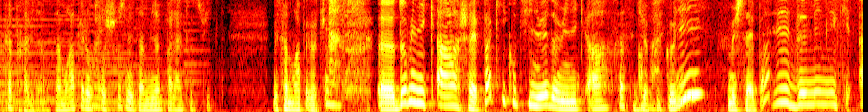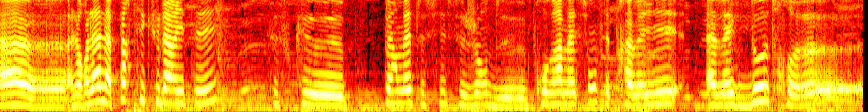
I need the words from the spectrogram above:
très très bien. Ça me rappelle autre Ouais. chose, mais ça me vient pas là tout de suite. Mais ça me rappelle autre chose. Euh, Dominique A, je savais pas qui continuait Dominique A. Ça, c'est déjà Ah plus bah connu, si. mais je savais pas. Si, Dominique A. euh, alors là, la particularité, c'est ce que permettent aussi ce genre de programmation, c'est de travailler avec d'autres. euh,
